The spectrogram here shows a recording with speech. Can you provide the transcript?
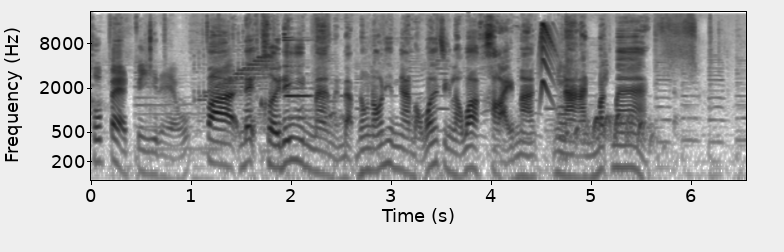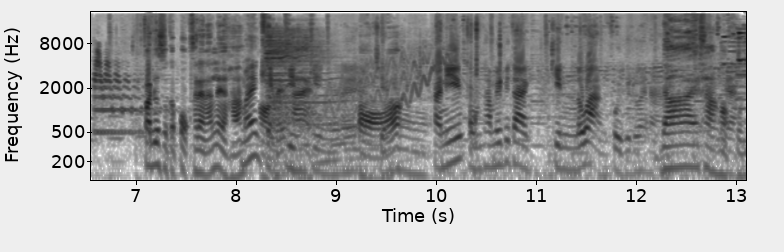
ครบแปดปีแล้ว ฟ้าได้เคยได้ยินมาเหมือนแบบน้องๆทีมงานบอกว่าจริงๆแล้วว่าขายมานานมากๆฟ้าดูสกปรกขนาดนั้นเลยเหรอคะไม่อ๋อเก็บกินใช่กินเลย อ๋อเช็ดอันนี้ผมทำให้พี่ตากินระหว่างคุยไปด้วยนะ ได้ค่ะขอบคุณ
